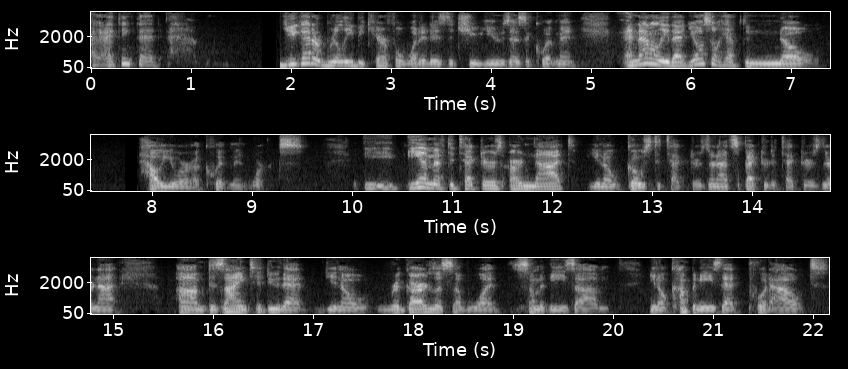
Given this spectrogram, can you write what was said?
I, I think that you got to really be careful what it is that you use as equipment, and not only that, you also have to know how your equipment works. E- EMF detectors are not, you know, ghost detectors. They're not specter detectors. They're not um, designed to do that. You know, regardless of what some of these, um, you know, companies that put out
